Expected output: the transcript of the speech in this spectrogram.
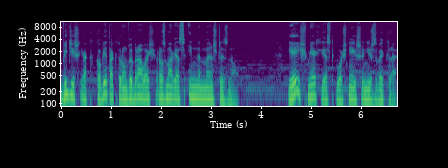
Widzisz, jak kobieta, którą wybrałeś, rozmawia z innym mężczyzną. Jej śmiech jest głośniejszy niż zwykle,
